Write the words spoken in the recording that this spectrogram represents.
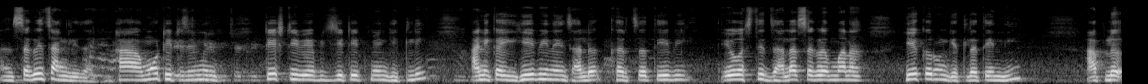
आणि सगळी चांगली झाली. हा मोठी ट्रीटमेंट टेस्टी बेबीची ट्रीटमेंट घेतली आणि काही हे बी नाही झालं. खर्च ते बी व्यवस्थित झाला. सगळं मला हे करून घेतलं त्यांनी. आपलं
